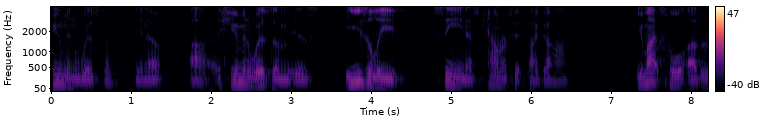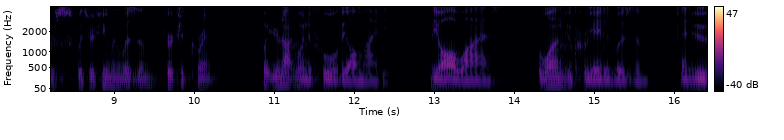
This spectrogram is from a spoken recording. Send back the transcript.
human wisdom, you know? Uh, human wisdom is easily seen as counterfeit by God. You might fool others with your human wisdom, church at Corinth, but you're not going to fool the Almighty, the All Wise, the one who created wisdom and who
